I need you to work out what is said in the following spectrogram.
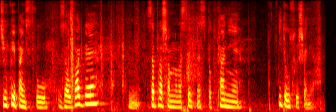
Dziękuję Państwu za uwagę. Zapraszam na następne spotkanie i do usłyszenia.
